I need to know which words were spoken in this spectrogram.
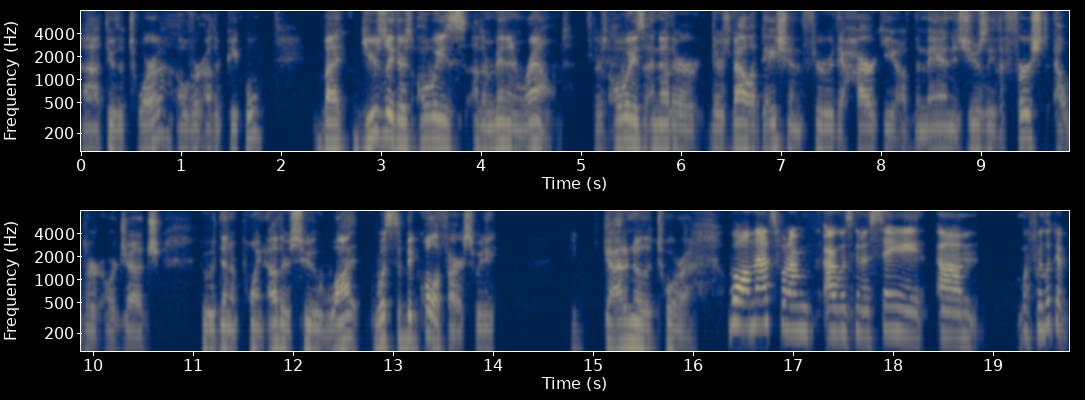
uh, through the Torah over other people. But usually, there's always other men around. There's always another. There's validation through the hierarchy of the man is usually the first elder or judge, who would then appoint others. Who what? What's the big qualifier, sweetie? You got to know the Torah. Well, and that's what I'm I was gonna say. Um, if we look at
